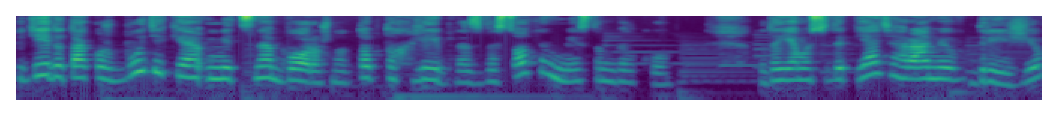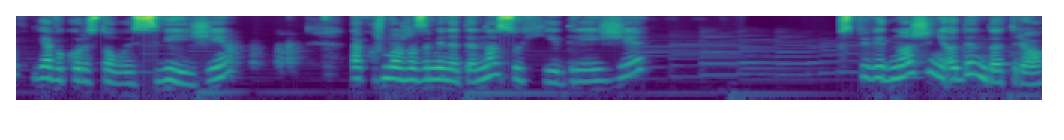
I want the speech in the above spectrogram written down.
Підійду також будь-яке міцне борошно, тобто хлібне з високим вмістом білку. Додаємо сюди 5 грамів дріжджів. Я використовую свіжі. Також можна замінити на сухі дріжджі в співвідношенні 1 до 3.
